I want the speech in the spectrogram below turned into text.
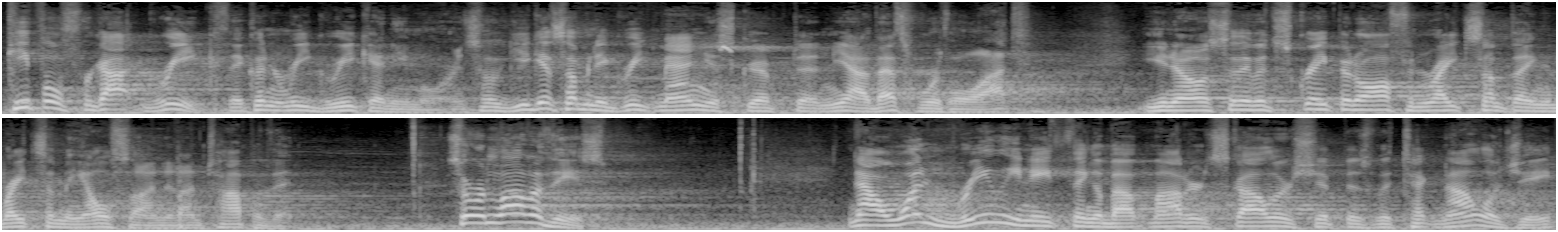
people forgot Greek. They couldn't read Greek anymore. And so you get somebody a Greek manuscript, and yeah, that's worth a lot you know, so they would scrape it off and write something, write something else on it on top of it. So a lot of these. Now, one really neat thing about modern scholarship is with technology,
